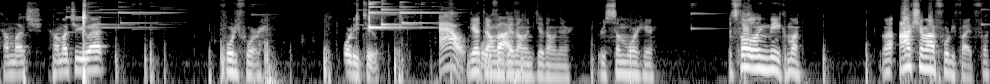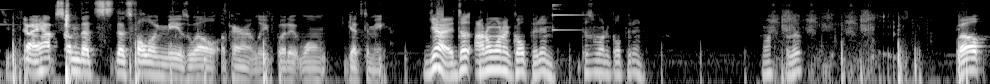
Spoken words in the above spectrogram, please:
How much? How much are you at? 44. 42. Ow. Get that one, get that one, get that one there. There's some more here. It's following me, come on. Uh, Actually, I'm at 45. Fuck you. Yeah, I have some that's that's following me as well, apparently, but it won't get to me. Yeah, it does. I don't want to gulp it in. It doesn't want to gulp it in. Come on, hello. Well,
